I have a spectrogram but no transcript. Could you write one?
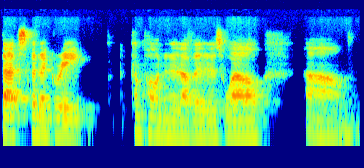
that's been a great component of it as well. Um,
